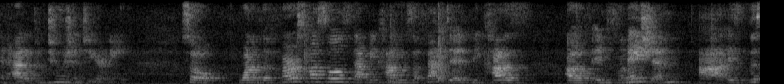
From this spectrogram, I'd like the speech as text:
and had a contusion to your knee. So one of the first muscles that becomes affected because of inflammation uh, is this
